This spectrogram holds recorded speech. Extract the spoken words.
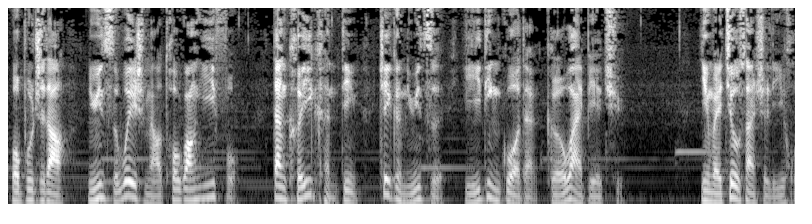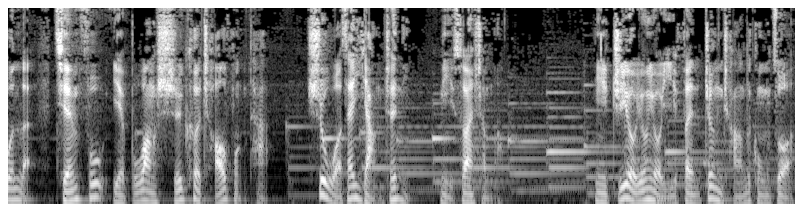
我不知道女子为什么要脱光衣服，但可以肯定，这个女子一定过得格外憋屈，因为就算是离婚了，前夫也不忘时刻嘲讽她：“是我在养着你，你算什么？你只有拥有一份正常的工作。”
